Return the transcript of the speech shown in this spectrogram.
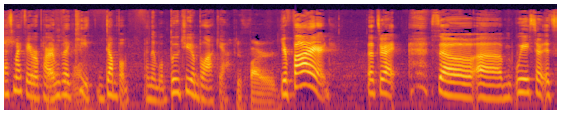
that's my favorite part. I'm like, Keith, dump them, and then we'll boot you and block you. You're fired. You're fired. That's right. So um, we start. It's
